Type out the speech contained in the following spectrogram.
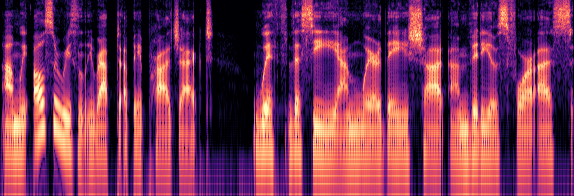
Um, we also recently wrapped up a project with the CEM where they shot um, videos for us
